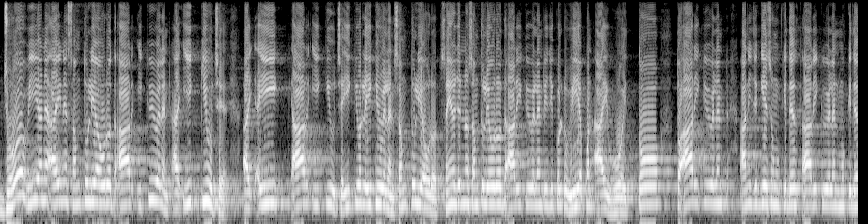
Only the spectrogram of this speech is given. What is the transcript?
જો વી અને આઈને સમતુલ્ય અવરોધ આર ઇક્યુવેલન્ટ આ ઇક્યુ ક્યુ છે. આ ઈ આર ઇક્યુ છે. ઇક્યુ એટલે ઇક્યુવેલન્ટ સમતુલ્ય અવરોધ. સંયોજનનો સમતુલ્ય અવરોધ R equivalent is equal to V upon I હોય તો તો આર ઇક્વિવેલન્ટ આની જગ્યાએ શું મૂકી દે? આર ઇક્વિવેલન્ટ મૂકી દે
